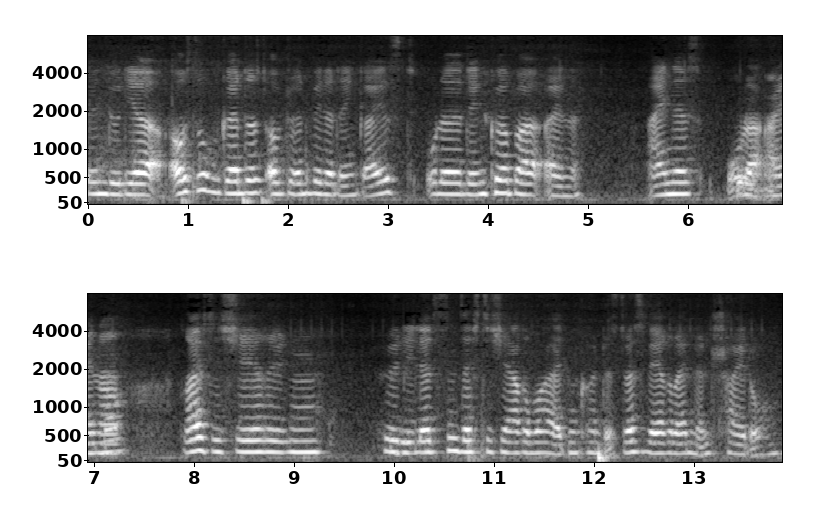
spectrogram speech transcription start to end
Wenn du dir aussuchen könntest, ob du entweder den Geist oder den Körper eine, eines oder einer 30-Jährigen für die letzten 60 Jahre behalten könntest, was wäre deine Entscheidung?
